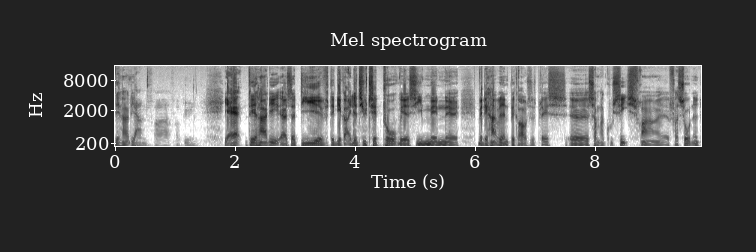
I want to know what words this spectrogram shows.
det har de. fjern fra, fra byen. Ja, det har de. Altså, de, de ligger relativt tæt på, vil jeg sige, men, øh, men det har været en begravelsesplads, øh, som har kunne ses fra, øh, fra sundet.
